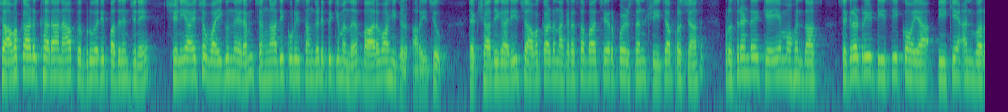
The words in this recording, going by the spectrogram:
ചാവക്കാട് ഖരാന ഫെബ്രുവരി പതിനഞ്ചിന് ശനിയാഴ്ച വൈകുന്നേരം ചങ്ങാതിക്കുറി സംഘടിപ്പിക്കുമെന്ന് ഭാരവാഹികൾ അറിയിച്ചു. രക്ഷാധികാരി ചാവക്കാട് നഗരസഭാ chairperson Sheeja Prashanth president K A Mohandas secretary T C Koya P K Anwar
